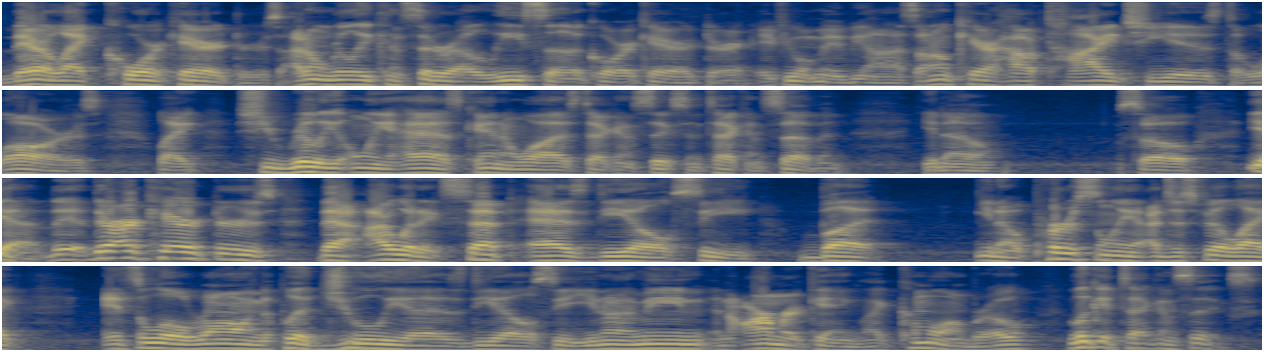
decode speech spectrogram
they're like core characters. I don't really consider Alisa a core character, if you want me to be honest. I don't care how tied she is to Lars. Like, she really only has canon wise Tekken 6 and Tekken 7, you know? So, yeah, there are characters that I would accept as DLC, but, you know, personally, I just feel like it's a little wrong to put Julia as DLC. You know what I mean? An Armor King. Like, come on, bro. Look at Tekken 6.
